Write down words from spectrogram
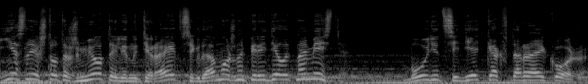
Если что-то жмет или натирает, всегда можно переделать на месте. Будет сидеть как вторая кожа.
